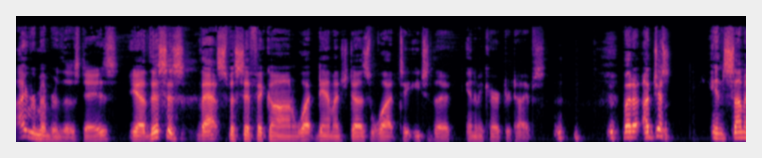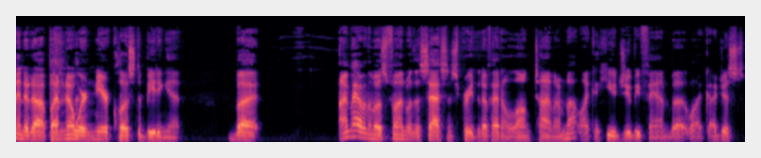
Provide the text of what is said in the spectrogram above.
I remember those days. yeah, this is that specific on what damage does what to each of the enemy character types. but uh, uh, just in summing it up, I'm nowhere near close to beating it. But I'm having the most fun with Assassin's Creed that I've had in a long time. And I'm not like a huge Ubi fan, but like I just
